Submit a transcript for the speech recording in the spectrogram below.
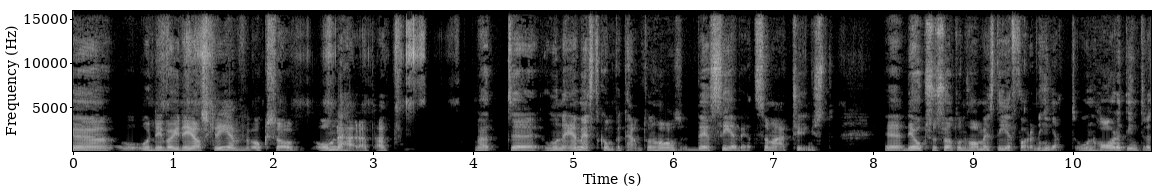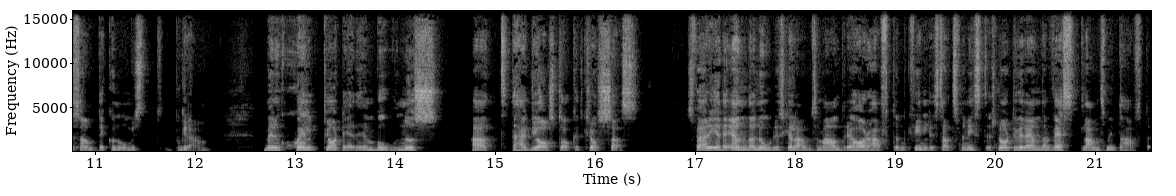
Eh, och det var ju det jag skrev också om det här att, att, att eh, hon är mest kompetent. Hon har det CV som är tyngst. Eh, det är också så att hon har mest erfarenhet och hon har ett intressant ekonomiskt program. Men självklart är det en bonus att det här glastaket krossas. Sverige är det enda nordiska land som aldrig har haft en kvinnlig statsminister. Snart är vi det enda västland som inte haft det.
